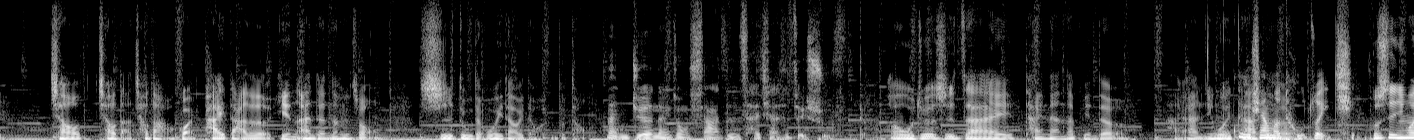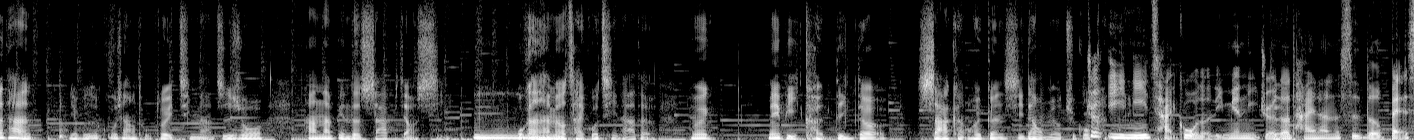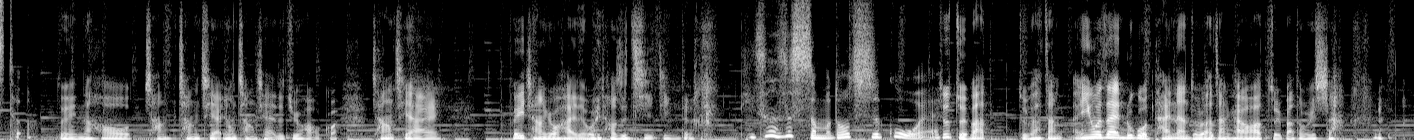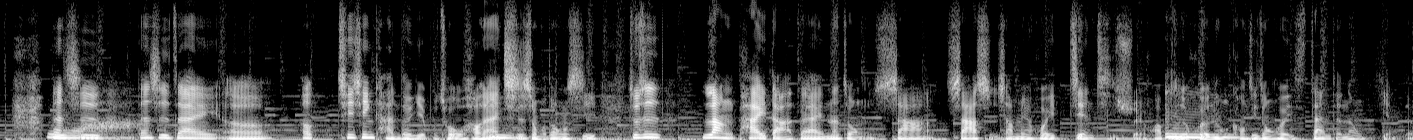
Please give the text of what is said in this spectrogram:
敲敲打敲打好怪，拍打的沿岸的那种湿度的味道也都很不同。那你觉得哪种沙子踩起来是最舒服的？呃，我觉得是在台南那边的海岸，因为故乡的土最轻。不是因为它也不是故乡的土最轻啊，只是说它那边的沙比较细。嗯，我可能还没有踩过其他的，因为。Maybe 肯定的沙可能会更细，但我没有去过。就以你踩过的里面，你觉得台南的是 the best？对，然后尝尝起来，用尝起来这句话好怪，尝起来非常有海的味道是奇经的。你真的是什么都吃过哎，就嘴巴嘴巴张，因为在如果台南嘴巴张开的话，嘴巴都会沙。但是但是在呃哦七星潭的也不错，我好像在吃什么东西，就是。浪拍打在那种沙沙石上面会溅起水花，不是会有那种空气中会散的那种盐的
